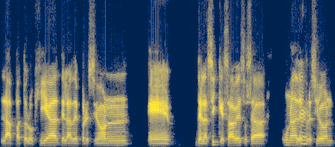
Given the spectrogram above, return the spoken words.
la patología de la depresión eh, de la psique, ¿sabes? O sea, una Claro, depresión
